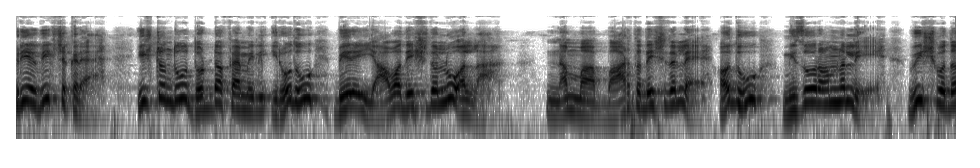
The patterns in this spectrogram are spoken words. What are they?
ಪ್ರಿಯ ವೀಕ್ಷಕರೇ, ಇಷ್ಟೊಂದು ದೊಡ್ಡ ಫ್ಯಾಮಿಲಿ ಇರೋದು ಬೇರೆ ಯಾವ ದೇಶದಲ್ಲೂ ಅಲ್ಲ. ನಮ್ಮ ಭಾರತ ದೇಶದಲ್ಲೇ. ಅದು ಮಿಜೋರಾಂನಲ್ಲಿ ವಿಶ್ವದ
